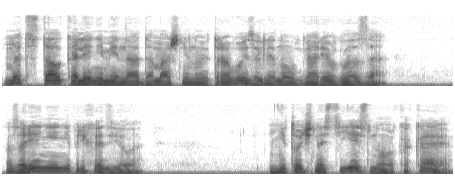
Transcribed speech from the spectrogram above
Мэтт встал коленями на домашнюю траву и заглянул Гарри в глаза. Озарение не приходило. Неточность есть, но какая?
